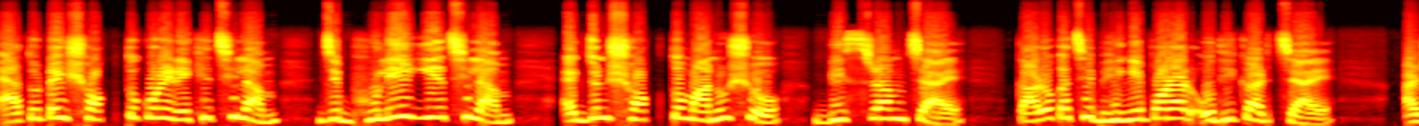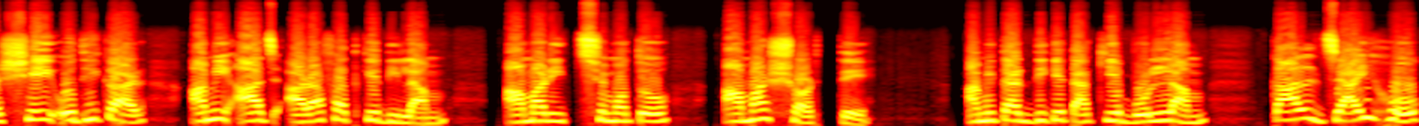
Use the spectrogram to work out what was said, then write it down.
এতটাই শক্ত করে রেখেছিলাম যে ভুলেই গিয়েছিলাম একজন শক্ত মানুষও বিশ্রাম চায়, কারও কাছে ভেঙে পড়ার অধিকার চায়। আর সেই অধিকার আমি আজ আরাফাতকে দিলাম, আমার ইচ্ছে মতো আমার শর্তে। আমি তার দিকে তাকিয়ে বললাম, কাল যাই হোক,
